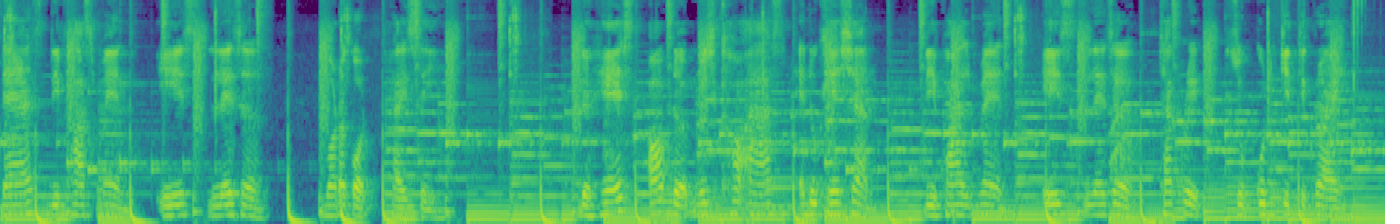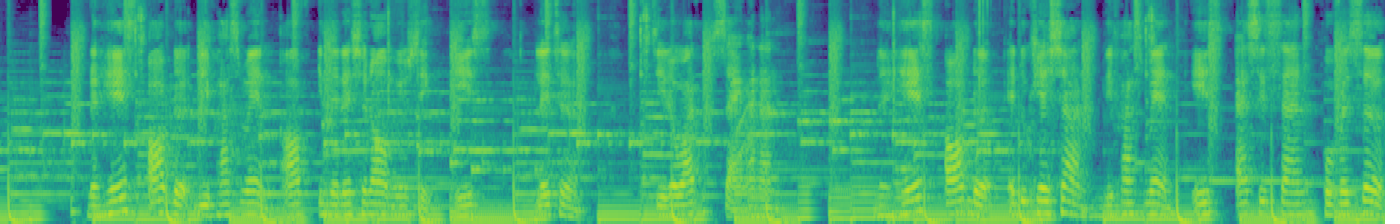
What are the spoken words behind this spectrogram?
Dance Department is Letter Morakot Praisi. The head of the Musical Arts Education Department is Letter Takrit Sukun Kitikrai. The head of the Department of International Music is Letter Jirawat Sang Anand. The head of the Education Department is Assistant Professor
